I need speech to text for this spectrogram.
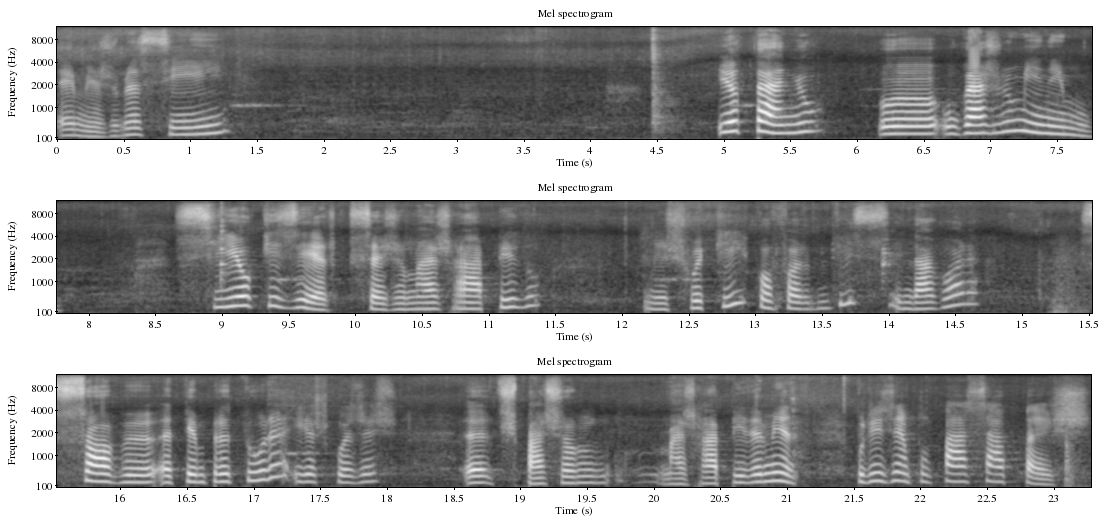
é mesmo assim. Eu tenho uh, o gás no mínimo. Se eu quiser que seja mais rápido, mexo aqui, conforme disse, ainda agora, sobe a temperatura e as coisas uh, despacham mais rapidamente. Por exemplo, passa a peixe.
